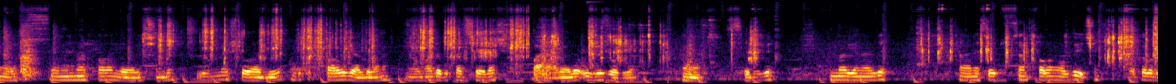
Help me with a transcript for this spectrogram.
Evet, somunlar falan da var içinde. 25 dolar diyor. Bir pahalı geldi bana. Normalde bu tarz şeyler bayağı böyle ucuz oluyor. Ha, sebebi bunlar genelde tanesi 30 cent falan olduğu için bakalım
